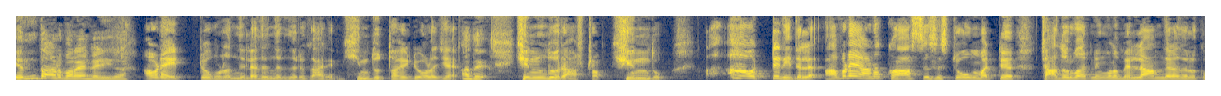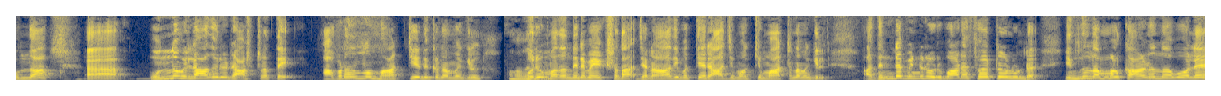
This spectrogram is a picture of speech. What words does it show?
എന്താണ് പറയാൻ കഴിയുക? അവിടെ ഏറ്റവും കൂടുതൽ നിലനിന്നിരുന്ന ഒരു കാര്യം ഹിന്ദുത്വ ഐഡിയോളജി ആയിരുന്നു. അതെ. ഹിന്ദു രാഷ്ട്രം ഹിന്ദു. ആ ഒറ്റ രീതിയിൽ അവിടെയാണ് കാസ്റ്റ് സിസ്റ്റവും മറ്റ് ചാതുർവർണങ്ങളും എല്ലാം നിലനിൽക്കുന്ന ഒന്നുമില്ലാതൊരു ഒന്നുമില്ലാതെ ഒരു രാഷ്ട്രത്തെ അവിടെ നിന്ന് മാറ്റിയെടുക്കണമെങ്കിൽ ഒരു മതനിരപേക്ഷത ജനാധിപത്യ രാജ്യമാക്കി മാറ്റണമെങ്കിൽ അതിന്റെ പിന്നിൽ ഒരുപാട് എഫേർട്ടുകളുണ്ട് ഇന്ന് നമ്മൾ കാണുന്ന പോലെ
